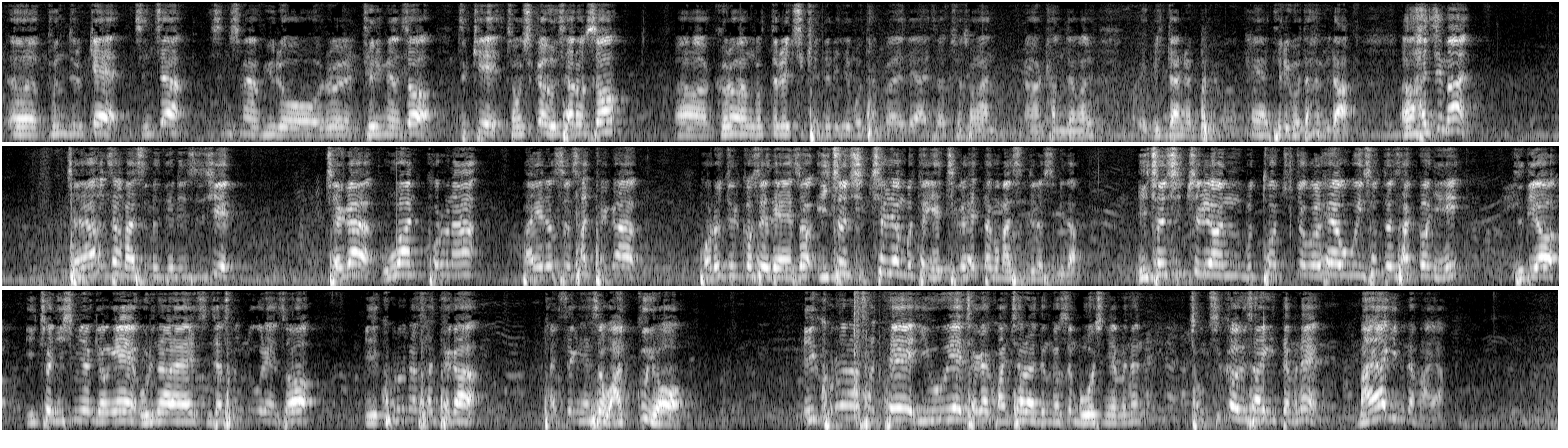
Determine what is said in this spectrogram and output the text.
어, 분들께 진짜 심심한 위로를 드리면서 특히 정신과 의사로서 어, 그러한 것들을 지켜드리지 못한 것에 대해서 죄송한 어, 감정을 일단은 표현해 드리고자 합니다. 어, 하지만 제가 항상 말씀을 드리듯이 제가 우한 코로나 바이러스 사태가 벌어질 것에 대해서 2017년부터 예측을 했다고 말씀드렸습니다. 2017년부터 추적을 해오고 있었던 사건이 드디어 2020년경에 우리나라에 진짜 상륙을 해서 이 코로나 사태가 발생해서 왔고요. 이 코로나 사태 이후에 제가 관찰하던 것은 무엇이냐면은 정치과 의사이기 때문에 마약입니다, 마약.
